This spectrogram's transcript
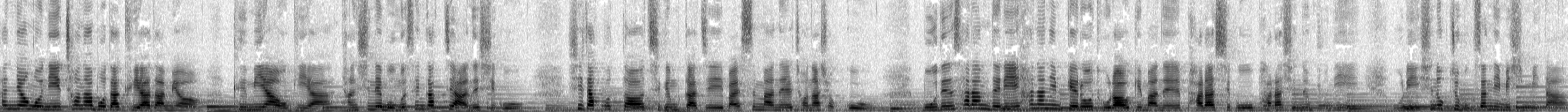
한 영혼이 천하보다 귀하다며 금이야 오기야 당신의 몸을 생각지 않으시고 시작부터 지금까지 말씀만을 전하셨고 모든 사람들이 하나님께로 돌아오기만을 바라시고 바라시는 분이 우리 신옥주 목사님이십니다.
